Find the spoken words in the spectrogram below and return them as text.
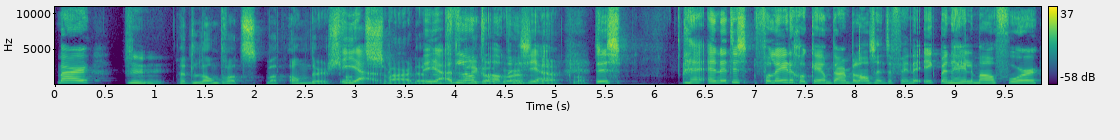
Maar Hmm. Het land wat, wat anders, wat Ja. zwaarder. Ja, Dat het voel land ik ook anders, hoor. ja. klopt. Dus, hè, en het is volledig oké om daar een balans in te vinden. Ik ben helemaal voor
